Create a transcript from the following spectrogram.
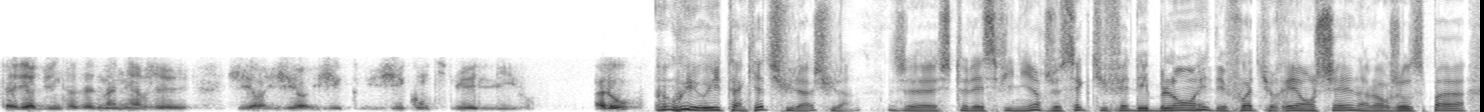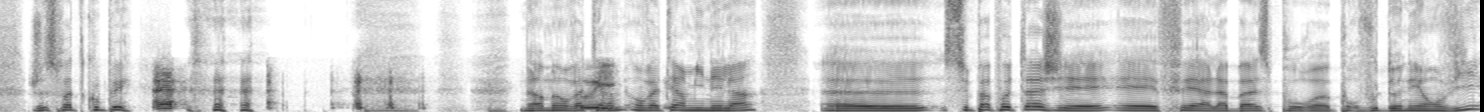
C'est-à-dire, d'une certaine manière, j'ai continué le livre. Allô? Oui, oui, t'inquiète, je suis là, je suis là. Je, je, te laisse finir. Je sais que tu fais des blancs et des fois tu réenchaînes, alors j'ose pas, j'ose pas te couper. non, mais on va, oui. on va terminer là. Euh, ce papotage est, fait à la base pour, pour vous donner envie,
